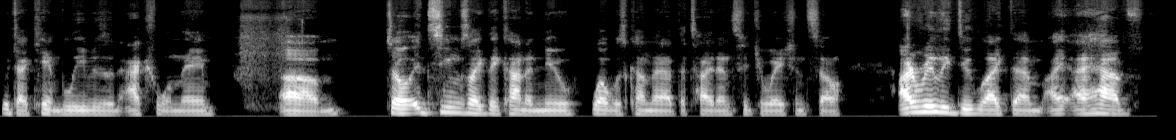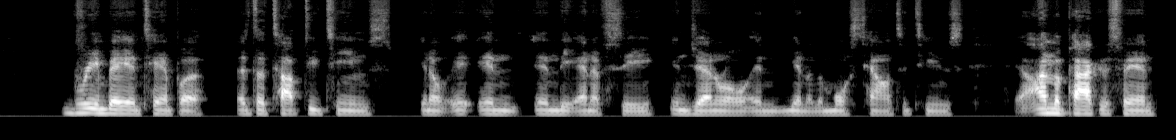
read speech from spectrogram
which I can't believe is an actual name. Um, so it seems like they kind of knew what was coming at the tight end situation. So I really do like them. I, I have Green Bay and Tampa as the top two teams, you know, in in the NFC in general, and you know the most talented teams. I'm a Packers fan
